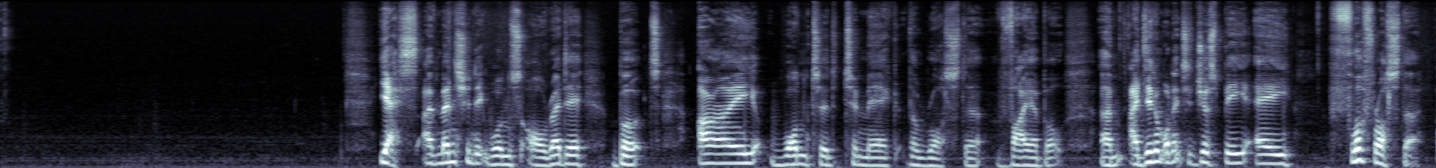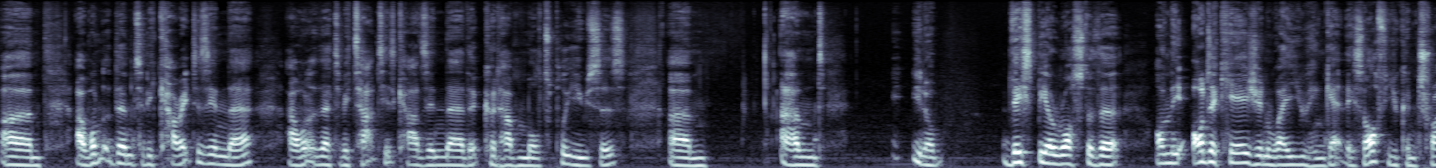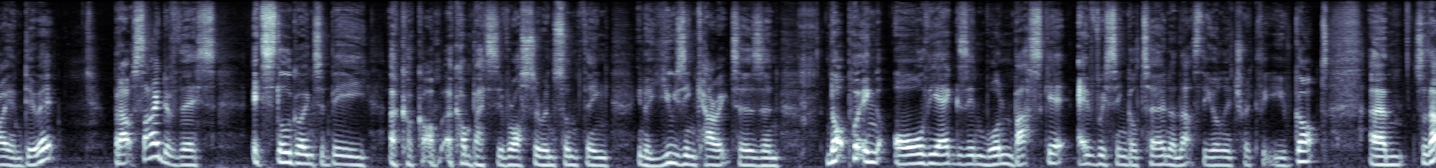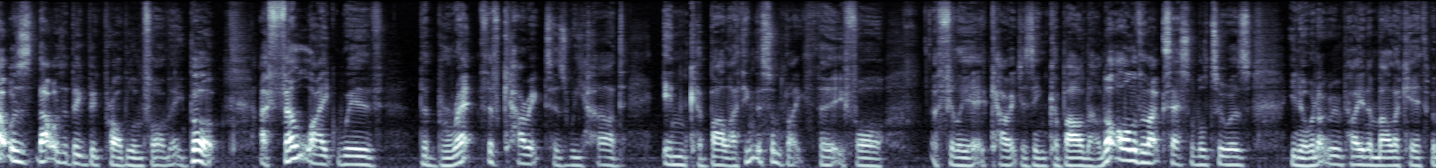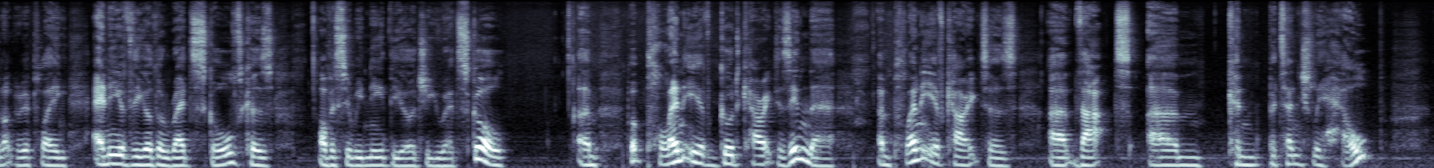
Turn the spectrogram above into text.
Yes, I've mentioned it once already, but I wanted to make the roster viable. Um, I didn't want it to just be a fluff roster. Um, I wanted them to be characters in there. I wanted there to be tactics cards in there that could have multiple uses. Um, and, you know, this be a roster that on the odd occasion where you can get this off, you can try and do it. But outside of this, it's still going to be a, a competitive roster and something, you know, using characters and not putting all the eggs in one basket every single turn, and that's the only trick that you've got. Um, so that was that was a big, big problem for me. But I felt like with the breadth of characters we had in Cabal, I think there's something like 34 affiliated characters in Cabal now. Not all of them accessible to us. You know, we're not going to be playing a Malekith. We're not going to be playing any of the other Red Skulls because obviously we need the OG Red Skull. Um, but plenty of good characters in there and plenty of characters uh, that um, can potentially help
